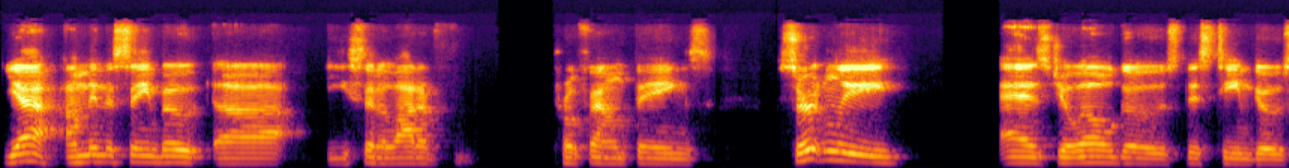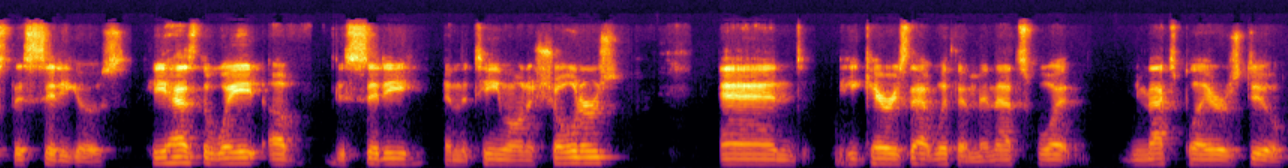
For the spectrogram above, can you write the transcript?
Yeah, I'm in the same boat. Uh, you said a lot of profound things. Certainly, as Joel goes, this team goes, this city goes. He has the weight of the city and the team on his shoulders, and he carries that with him. And that's what max players do.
